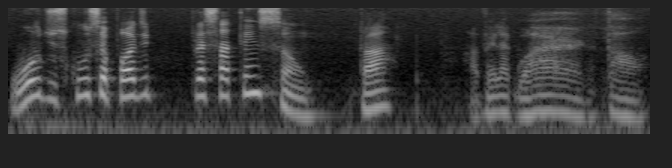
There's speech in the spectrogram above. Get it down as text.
O old school você pode prestar atenção, tá? A velha guarda tal.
